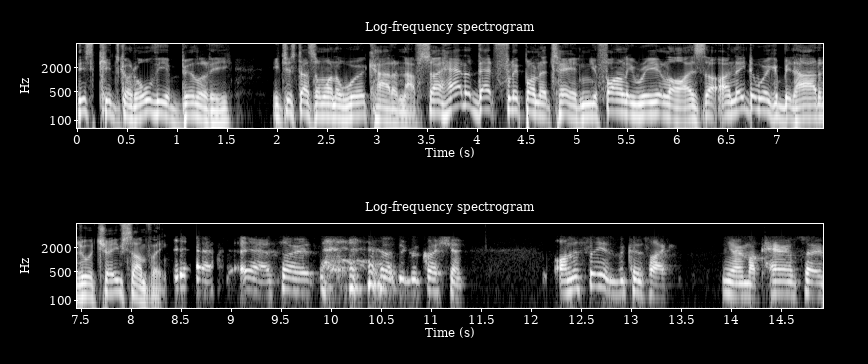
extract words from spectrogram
this kid's got all the ability. He just doesn't want to work hard enough. So, how did that flip on its head and you finally realise I need to work a bit harder to achieve something? Yeah, yeah. So, that's a good question. Honestly, it's because, like, you know, my parents, so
